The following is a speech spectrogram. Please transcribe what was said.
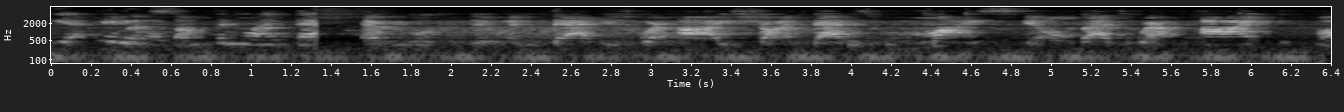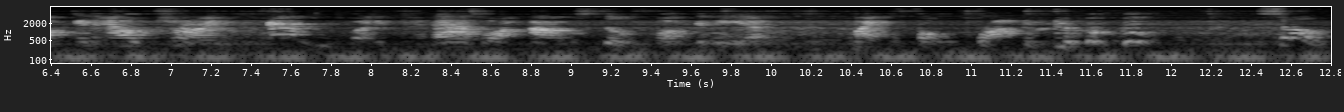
yeah, Anybody. something like that, everyone can do, and that is where I shine. That is my skill. That's where I fucking outshine everybody. And that's why I'm still fucking here. Microphone drop. So,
